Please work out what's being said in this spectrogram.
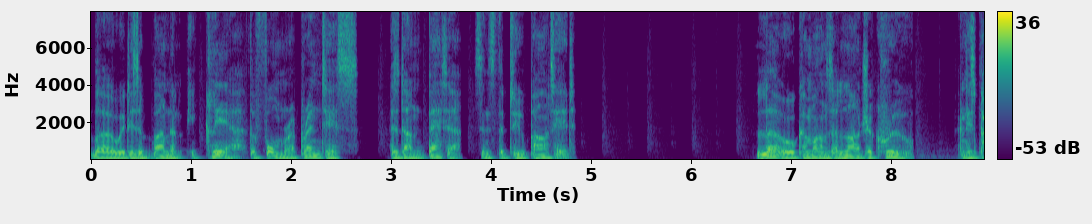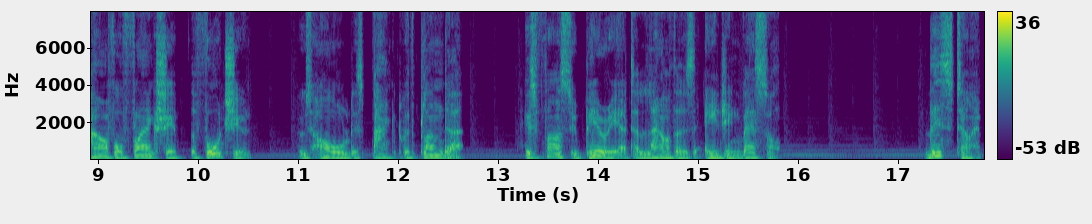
though it is abundantly clear the former apprentice has done better since the two parted. Lowe commands a larger crew, and his powerful flagship, the Fortune, whose hold is packed with plunder, is far superior to Lowther's aging vessel. This time,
